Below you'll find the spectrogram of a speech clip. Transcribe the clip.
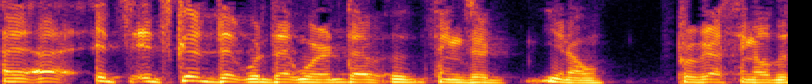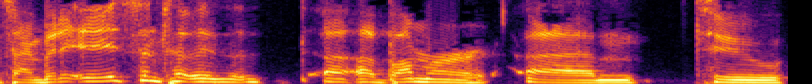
uh, uh, it's it's good that we're, that we're that things are you know progressing all the time, but it is sometimes a, a bummer um, to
